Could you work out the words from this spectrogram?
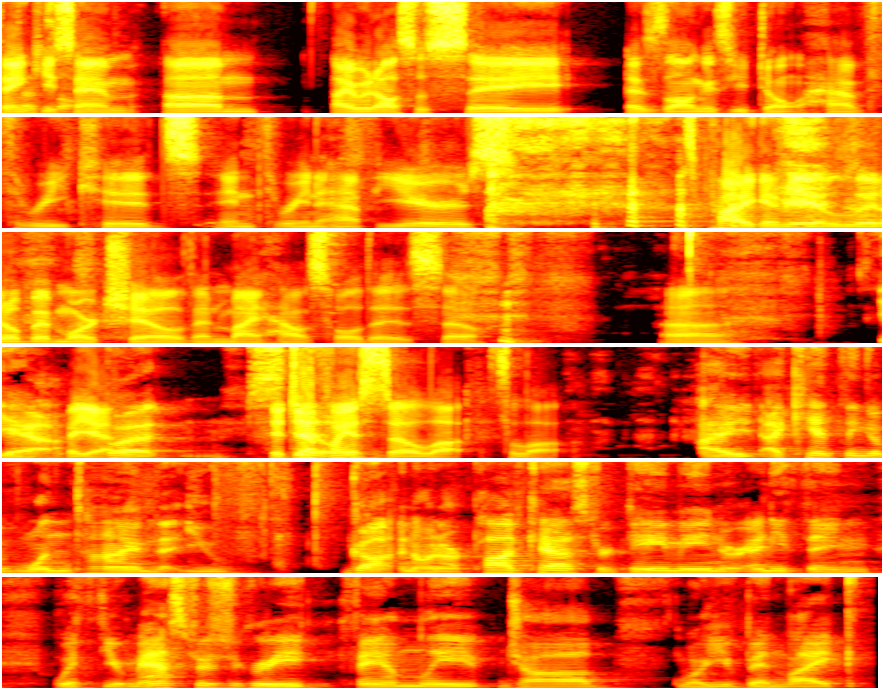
Thank you, all. Sam. Um, I would also say, as long as you don't have three kids in three and a half years, it's probably going to be a little bit more chill than my household is. So, uh, yeah, But yeah, but it definitely is still, still a lot. It's a lot. I I can't think of one time that you've gotten on our podcast or gaming or anything with your master's degree, family, job, where you've been like,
